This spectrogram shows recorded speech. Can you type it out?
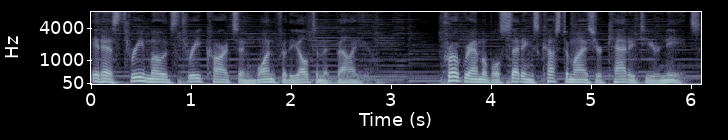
It has three modes, three carts and one for the ultimate value. Programmable settings customize your caddy to your needs.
